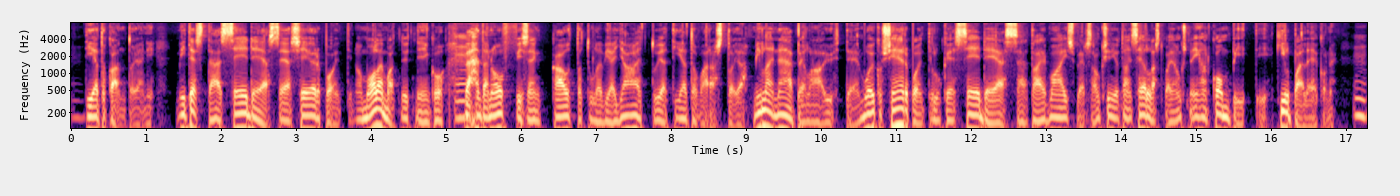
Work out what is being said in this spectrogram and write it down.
mm. tietokantoja, niin miten tämä CDS ja SharePoint, no molemmat nyt niin kuin mm. vähän tämän Officen kautta tulevia jaettuja tietovarastoja, millainen nämä pelaa yhteen? Voiko SharePoint lukea CDS tai vice versa? Onko siinä jotain sellaista vai onko ne ihan kompiittia? Kilpaileeko ne? Mm.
